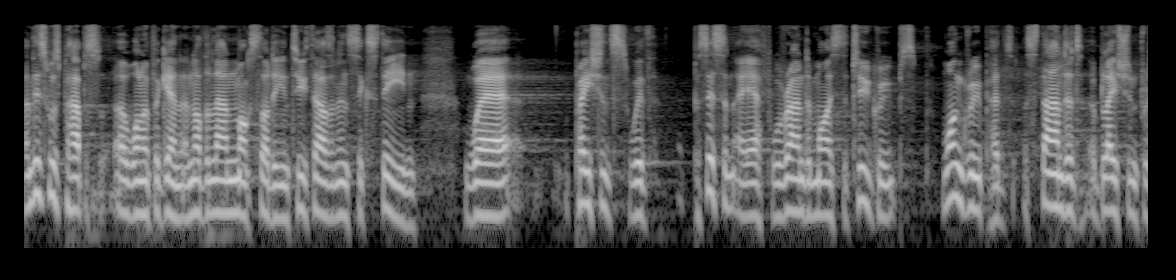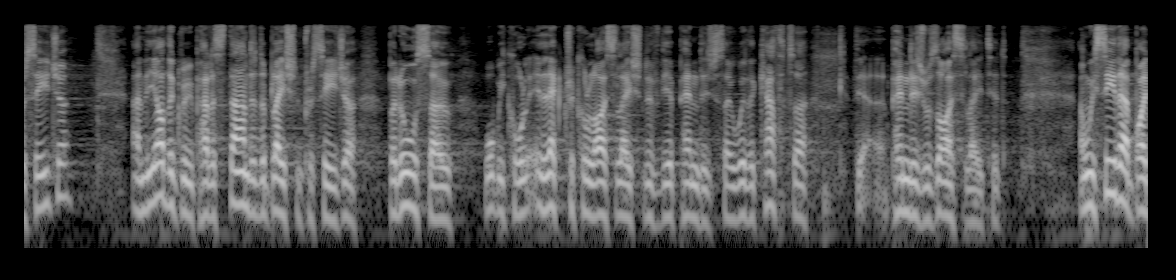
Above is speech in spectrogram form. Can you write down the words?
And this was perhaps uh, one of, again, another landmark study in 2016 where patients with persistent AF were randomized to two groups, One group had a standard ablation procedure, and the other group had a standard ablation procedure, but also what we call electrical isolation of the appendage. So with a catheter, the appendage was isolated. And we see that by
